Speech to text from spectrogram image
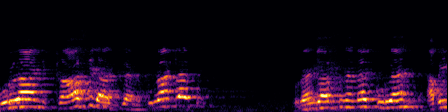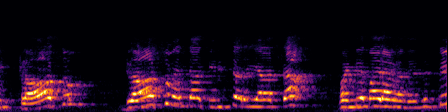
ഖുർആൻ ക്ലാസ്സിലാക്കുകയാണ്. ഖുർആൻ ക്ലാസ്? ഖുർആൻ ക്ലാസ് തന്നെ ഖുർആൻ അപ്പൊ ഈ ക്ലാസും ഗ്ലാസും എന്താ തിരിച്ചറിയാത്ത പണ്ഡിതന്മാരാണ് എന്നിട്ട്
